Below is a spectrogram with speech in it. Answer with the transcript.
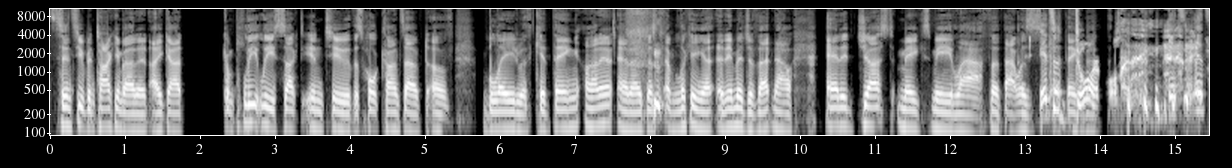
Since you've been talking about it, I got completely sucked into this whole concept of Blade with Kid Thing on it. And I just am looking at an image of that now, and it just makes me laugh that that was. It's a thing that- adorable. it's, it's,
